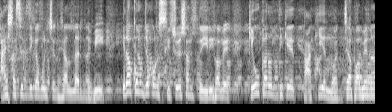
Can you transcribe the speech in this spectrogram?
আয়েশা সিদ্দিকা বলছেন, হে আল্লাহর নবী, এরকম যখন সিচুয়েশন তৈরি হবে, কেউ কারোর দিকে তাকিয়ে লজ্জা পাবে না?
